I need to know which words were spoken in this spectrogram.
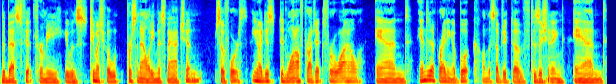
the best fit for me. It was too much of a personality mismatch and so forth. You know, I just did one off projects for a while and ended up writing a book on the subject of positioning and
